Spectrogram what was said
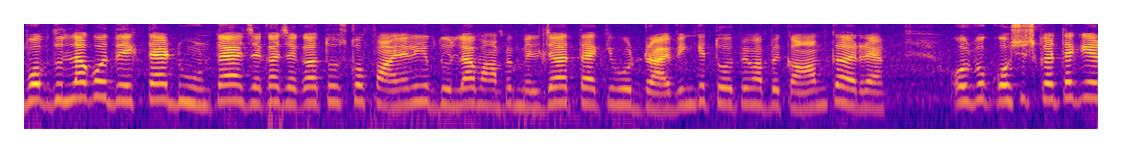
वो अब्दुल्ला को देखता है, ढूंढता है जगह जगह तो उसको फाइनली अब्दुल्ला वहाँ पे मिल जाता है कि वो ड्राइविंग के तौर पे वहाँ पे काम कर रहा है। और वो कोशिश करता है कि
